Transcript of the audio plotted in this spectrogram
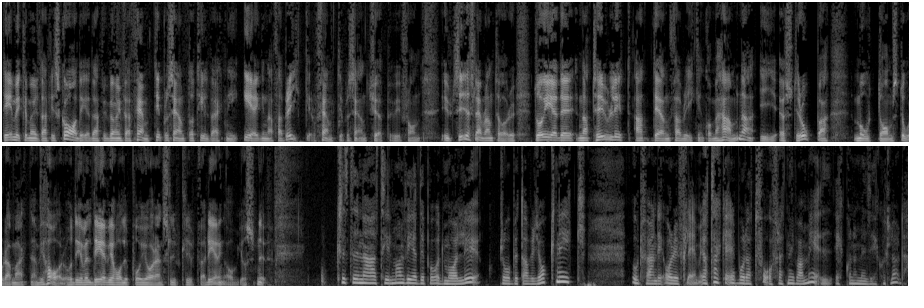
det är mycket möjligt att vi ska det därför vi har ungefär 50 procent av tillverkningen i egna fabriker. Och 50 procent köper vi från utsidesleverantörer. Då är det naturligt att den fabriken kommer hamna i Östeuropa mot de stora marknader vi har. Och det är väl det vi håller på att göra en slutlig utvärdering av just nu. Kristina Tillman, vd på Odd Molly Robert av Jocknick. ordförande i Oriflame. Jag tackar er båda två för att ni var med i Ekonomi Ekot lördag.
